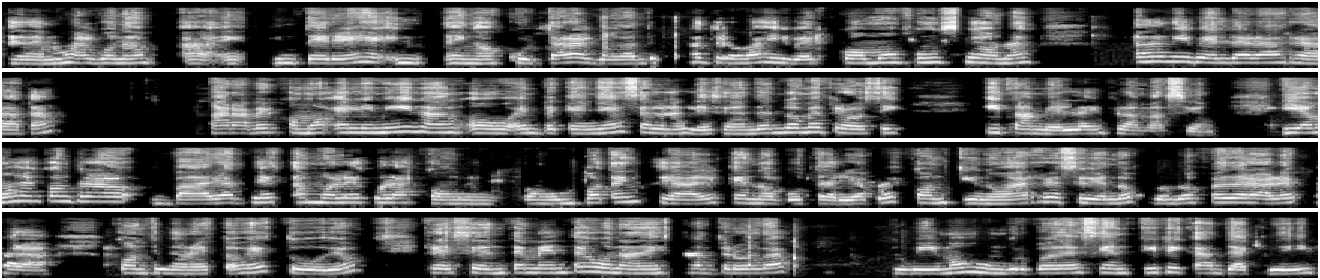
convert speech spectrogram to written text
tenemos algún ah, eh, interés en, en, ocultar algunas de estas drogas y ver cómo funcionan a nivel de la rata para ver cómo eliminan o empequeñecen las lesiones de endometriosis y también la inflamación. Y hemos encontrado varias de estas moléculas con, un potencial que nos gustaría pues continuar recibiendo fondos federales para continuar estos estudios. Recientemente una de estas drogas tuvimos un grupo de científicas de aquí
